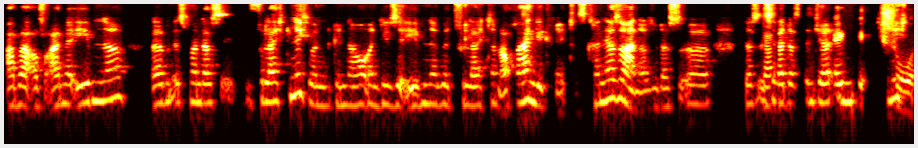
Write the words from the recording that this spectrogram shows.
Aber auf einer Ebene ähm, ist man das vielleicht nicht und genau in diese Ebene wird vielleicht dann auch reingekriegt. Das kann ja sein. Also das, äh, das ist ja, ja das sind ja nicht schon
